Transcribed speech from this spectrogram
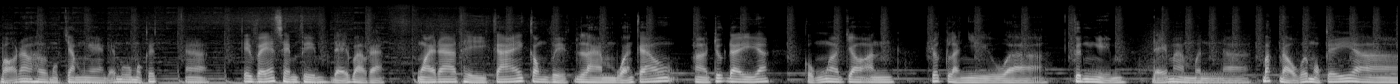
bỏ ra hơn 100 ngàn để mua một cái à, cái vé xem phim để vào rạp ngoài ra thì cái công việc làm quảng cáo à, trước đây á, cũng à, cho anh rất là nhiều à, kinh nghiệm để mà mình à, bắt đầu với một cái à,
